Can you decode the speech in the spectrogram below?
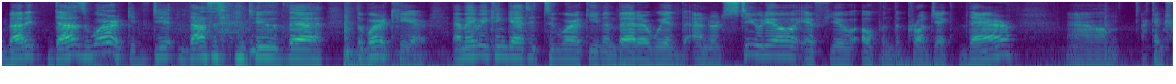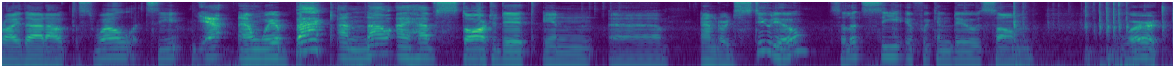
But it does work. It do, does do the the work here, and maybe you can get it to work even better with Android Studio if you open the project there. Um, I can try that out as well. Let's see. Yeah, and we're back, and now I have started it in uh, Android Studio. So let's see if we can do some work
